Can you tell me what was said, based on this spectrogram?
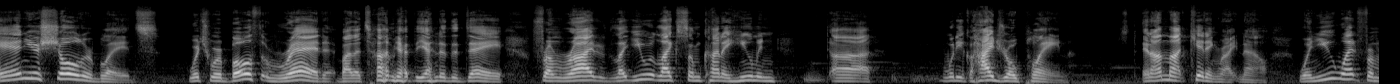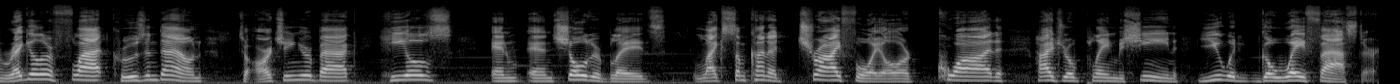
and your shoulder blades, which were both red by the time at the end of the day from ride like you were like some kind of human uh, what do you call hydroplane. And I'm not kidding right now. When you went from regular flat cruising down to arching your back, heels and and shoulder blades like some kind of trifoil or quad hydroplane machine, you would go way faster.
